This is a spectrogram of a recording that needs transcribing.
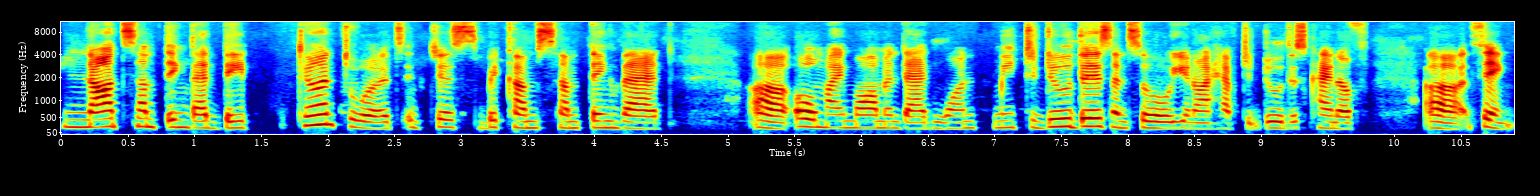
not something that they turn towards. It just becomes something that uh, oh my mom and dad want me to do this. And so you know i have to do this kind of uh, thing.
